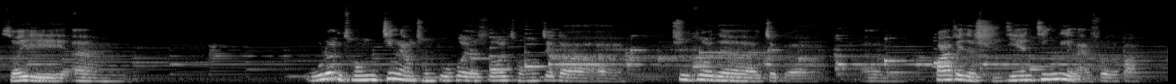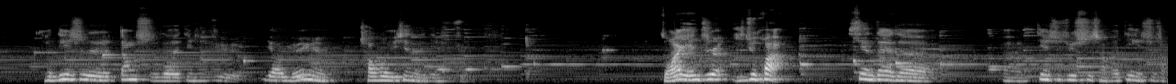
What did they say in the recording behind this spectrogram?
所以，嗯，无论从精良程度，或者说从这个呃制作的这个呃花费的时间精力来说的话，肯定是当时的电视剧要远远超过于现在的电视剧。总而言之，一句话，现在的呃电视剧市场和电影市场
